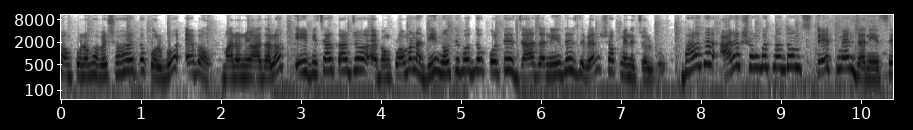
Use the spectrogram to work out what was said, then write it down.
সম্পূর্ণভাবে সহায়তা করব এবং মাননীয় আদালত এই বিচার কার্য এবং প্রমাণাদি নথিবদ্ধ করতে যা যা নির্দেশ দেবেন সব মেনে চলব। ভারতের আরেক সংবাদ মাধ্যম স্টেটমেন্ট জানিয়েছে,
